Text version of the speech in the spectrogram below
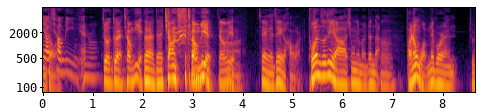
要枪毙一年是吗？就对枪毙，对对，枪 枪毙，枪毙。啊这个这个好玩，头文字 D 啊，兄弟们，真的，嗯，反正我们这波人就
